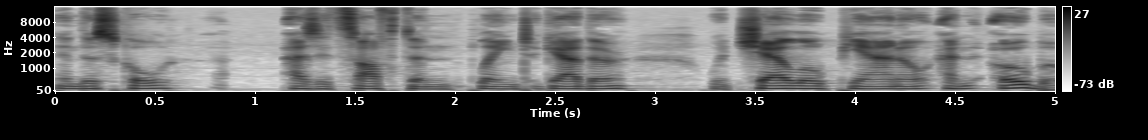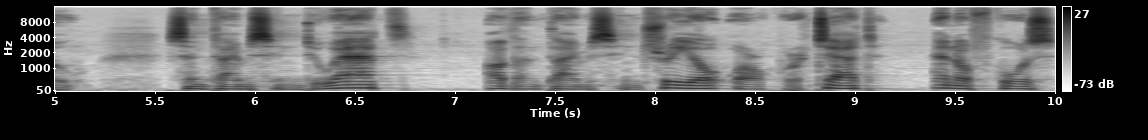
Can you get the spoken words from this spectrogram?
in the score, as it's often playing together with cello, piano, and oboe, sometimes in duet, other times in trio or quartet, and of course,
